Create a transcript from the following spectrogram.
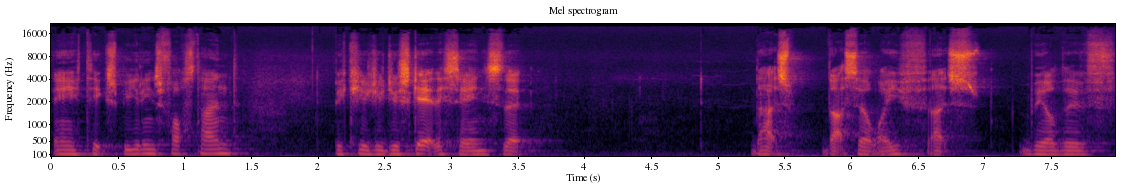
eh, to experience firsthand, because you just get the sense that that's that's their life. That's where they've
